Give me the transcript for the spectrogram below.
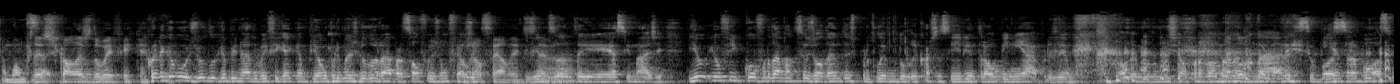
É um das escolas do Benfica. Quando acabou o jogo do campeonato, o Benfica é campeão. O primeiro jogador a abraçá-lo foi o João Félix. João Félix, Vimos é ontem essa imagem. E eu, eu fico confortável que seja o Dantas, porque lembro do Rui Costa sair e entrar o Biniá, por exemplo. Ou lembro do Michel recordar abandonar isso, o e entra Bossi.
